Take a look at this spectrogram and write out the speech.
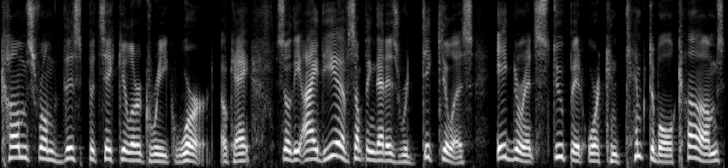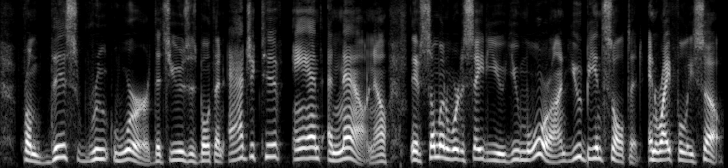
comes from this particular Greek word, okay? So the idea of something that is ridiculous, ignorant, stupid, or contemptible comes from this root word that's used as both an adjective and a noun. Now, if someone were to say to you, you moron, you'd be insulted, and rightfully so.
